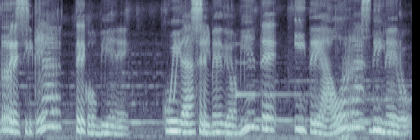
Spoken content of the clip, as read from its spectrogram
Reciclar te conviene cuidas el medio ambiente y te ahorras dinero.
